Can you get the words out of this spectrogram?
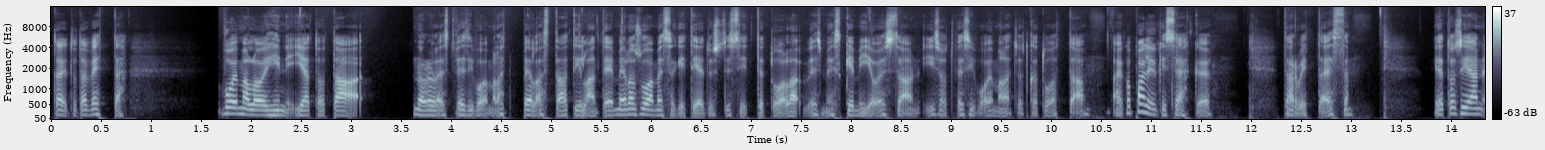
tai tota vettä voimaloihin ja tota, norjalaiset vesivoimalat pelastaa tilanteen. Meillä on Suomessakin tietysti sitten tuolla esimerkiksi Kemijoessa on isot vesivoimalat, jotka tuottaa aika paljonkin sähköä tarvittaessa. Ja tosiaan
